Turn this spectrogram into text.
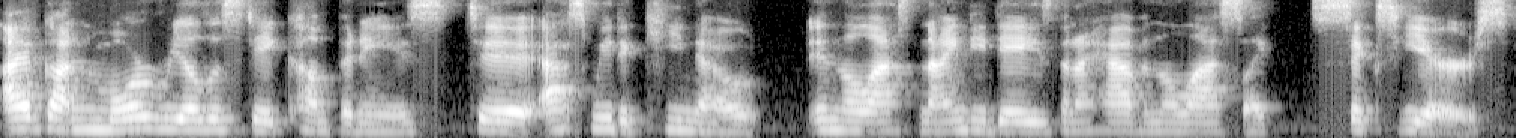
I've gotten more real estate companies to ask me to keynote in the last 90 days than I have in the last like six years.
